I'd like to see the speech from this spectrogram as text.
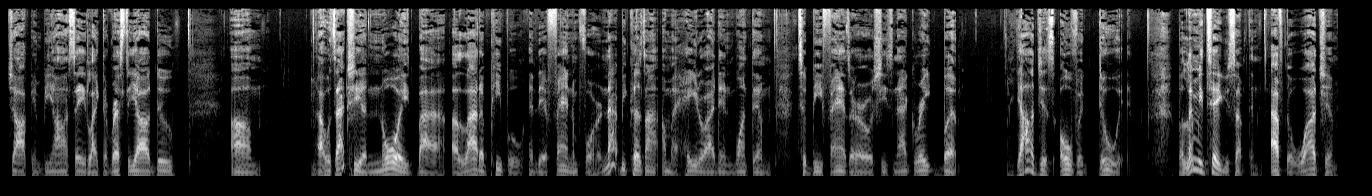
jocking Beyonce like the rest of y'all do. Um I was actually annoyed by a lot of people and their fandom for her. Not because I, I'm a hater, I didn't want them to be fans of her or she's not great, but y'all just overdo it. But let me tell you something. After watching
